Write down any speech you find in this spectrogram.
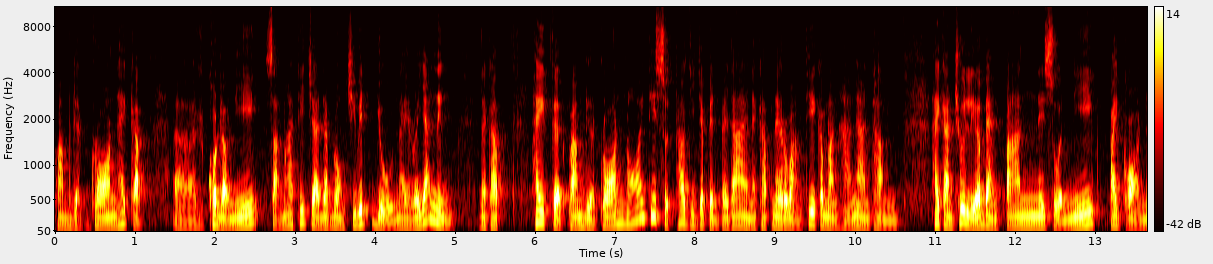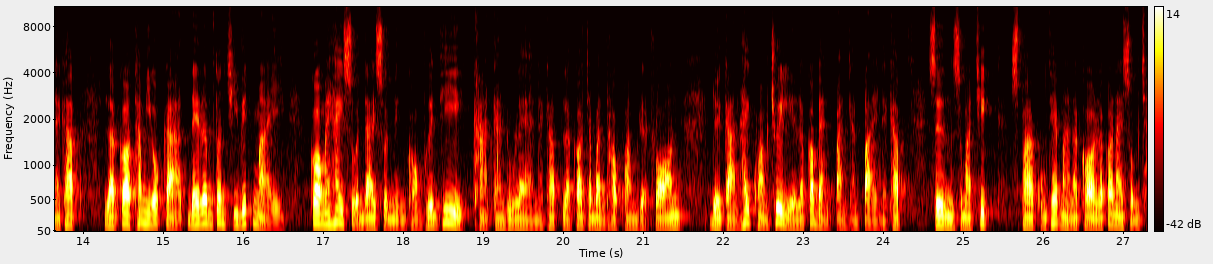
ความเดือดร้อนให้กับคนเหล่านี้สามารถที่จะดำรงชีวิตอยู่ในระยะหนึ่งนะครับให้เกิดความเดือดร้อนน้อยที่สุดเท่าที่จะเป็นไปได้นะครับในระหว่างที่กำลังหางานทำให้การช่วยเหลือแบ่งปันในส่วนนี้ไปก่อนนะครับ แล้วก็ถ้ามีโอกาสได้เริ่มต้นชีวิตใหม่ ก็ไม่ให้ส่วนใดส่วนหนึ่งของพื้นที่ขาดการดูแลนะครับ แล้วก็จะบรรเทาความเดือดร้อน โดยการให้ความช่วยเหลือแล้วก็แบ่งปันกันไปนะครับ ซึ่งสมาชิกสภากรุงเทพมหานคร แล้วก็นายสมช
